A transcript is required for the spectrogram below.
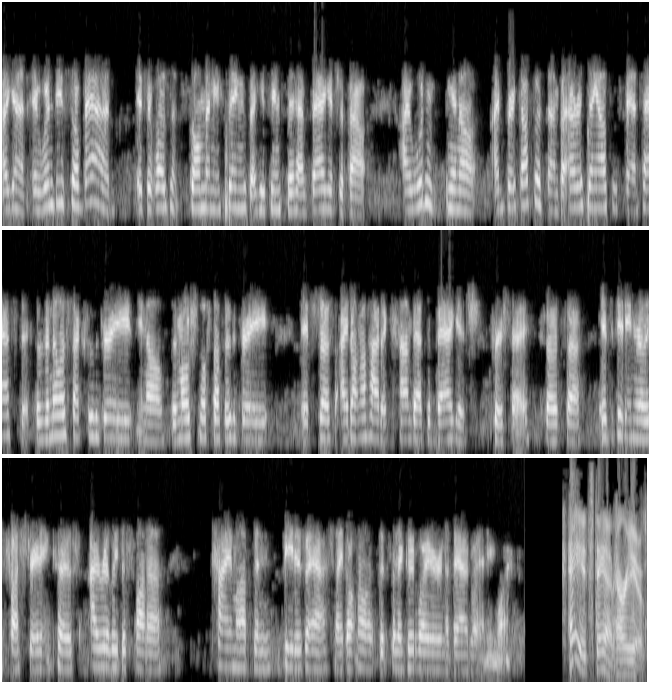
again, it wouldn't be so bad if it wasn't so many things that he seems to have baggage about. I wouldn't, you know, I'd break up with them, but everything else is fantastic. The vanilla sex is great, you know, the emotional stuff is great. It's just I don't know how to combat the baggage per se. So it's uh it's getting really frustrating because I really just want to tie him up and beat his ass, and I don't know if it's in a good way or in a bad way anymore. Hey, it's Dan. How are you?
